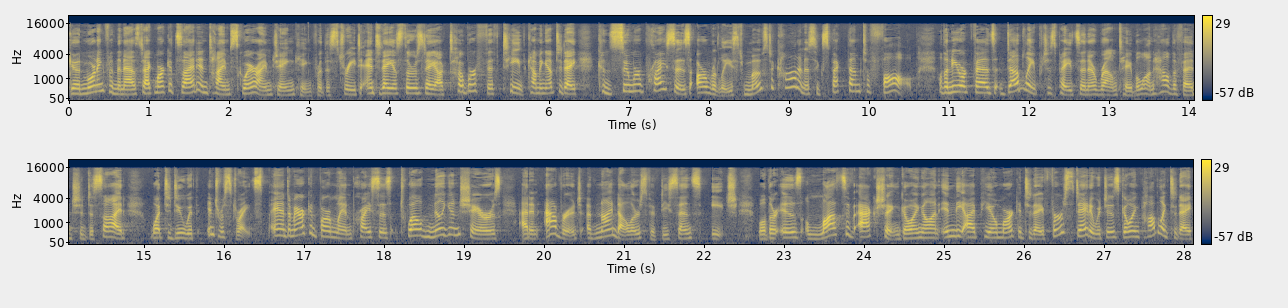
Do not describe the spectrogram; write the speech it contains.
Good morning from the NASDAQ market site in Times Square. I'm Jane King for The Street. And today is Thursday, October 15th. Coming up today, consumer prices are released. Most economists expect them to fall. Well, the New York Fed's Dudley participates in a roundtable on how the Fed should decide what to do with interest rates. And American farmland prices 12 million shares at an average of $9.50 each. Well, there is lots of action going on in the IPO market today. First Data, which is going public today,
